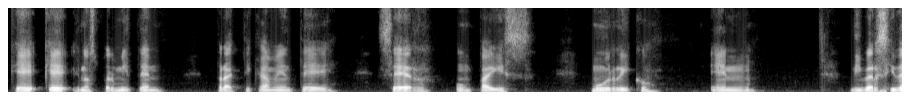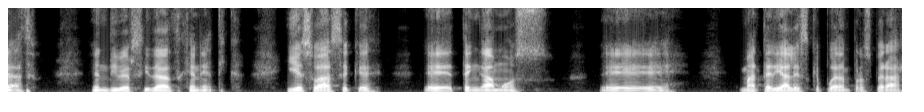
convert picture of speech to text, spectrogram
que, que nos permiten prácticamente ser un país muy rico en diversidad, en diversidad genética. Y eso hace que eh, tengamos eh, materiales que puedan prosperar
